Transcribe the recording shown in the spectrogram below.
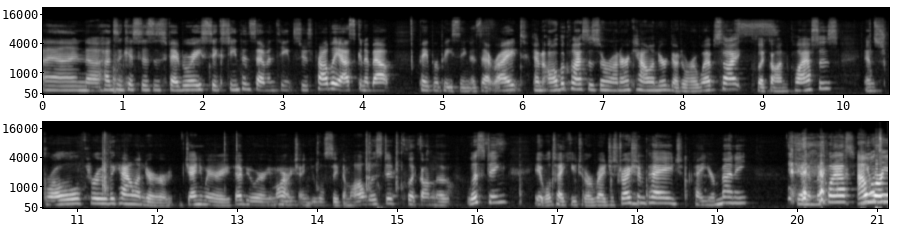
and uh, Hugs and Kisses is February 16th and 17th. She was probably asking about paper piecing. Is that right? And all the classes are on our calendar. Go to our website, click on classes, and scroll through the calendar January, February, March, and you will see them all listed. Click on the listing. It will take you to a registration page, pay your money, get in the class. I you will are do-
